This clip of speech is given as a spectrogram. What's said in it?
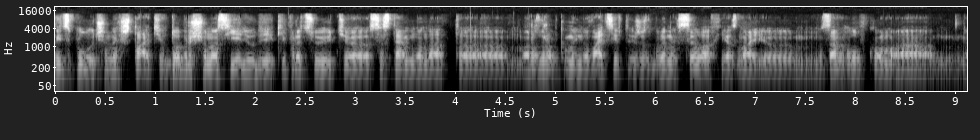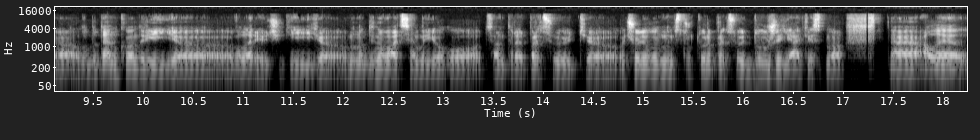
від Сполучених Штатів добре, що у нас є люди, які працюють е, системно над е, розробками інновацій в тих же збройних силах. Я знаю замголовком е, Лебеденко Андрій Валерійович, який над інноваціями його центри працюють. Очолювані ним структури працюють дуже якісно, але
